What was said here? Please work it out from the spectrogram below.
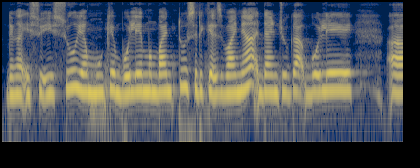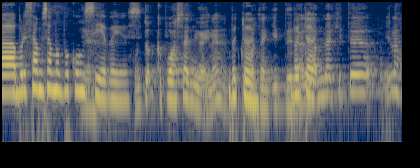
dengan isu-isu yang mungkin boleh membantu sedikit sebanyak dan juga boleh uh, bersama-sama berkongsi ya Bayus. Untuk kepuasan juga Ina. Betul. Kepuasan kita. Betul. Alhamdulillah kita yalah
